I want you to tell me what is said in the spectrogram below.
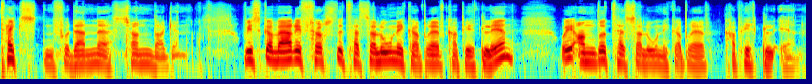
teksten for denne søndagen. Vi skal være i 1. Tessalonika-brev kapittel 1 og i 2. Tessalonika-brev kapittel 1.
